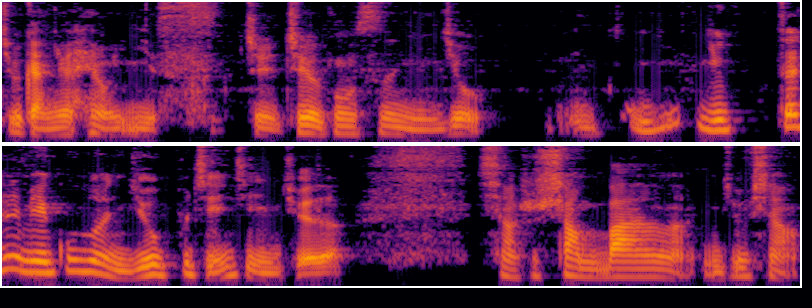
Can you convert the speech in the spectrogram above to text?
就感觉很有意思。这这个公司你就你你你在这边工作，你就不仅仅觉得像是上班了，你就想。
